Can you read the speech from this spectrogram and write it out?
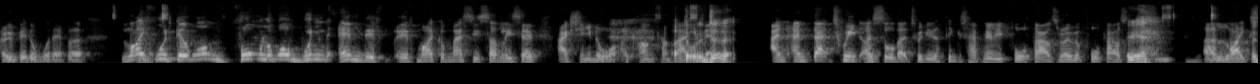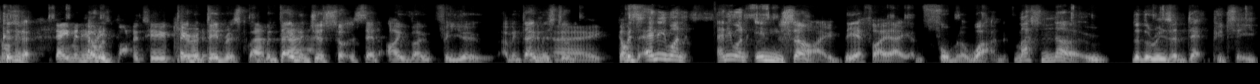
COVID or whatever, life Mm. would go on. Formula One wouldn't end if if Michael Masi suddenly said, "Actually, you know what? I can't come I back." don't want to do it. And and that tweet, I saw that tweet. I think it's had nearly four thousand, over four thousand Yeah. uh, likes. Because you know, Damon Hill would- responded to Damon Kieran. did respond, uh, but Damon uh, just sort of said, "I vote for you." I mean, Damon still. Was anyone anyone inside the FIA and Formula One must know that there is a deputy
